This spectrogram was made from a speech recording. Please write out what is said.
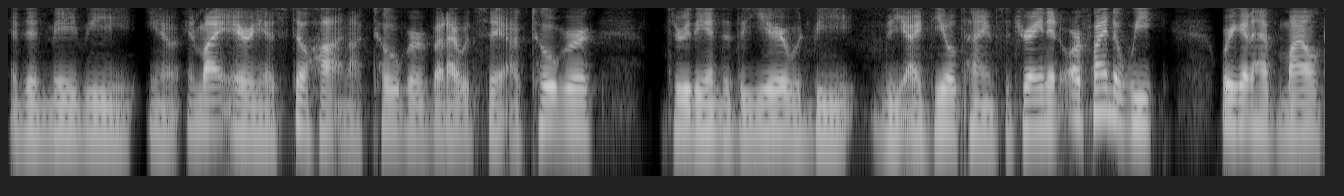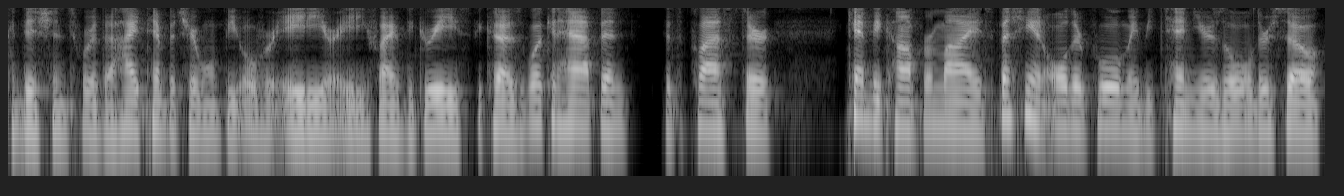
and then maybe, you know, in my area, it's still hot in October, but I would say October through the end of the year would be the ideal times to drain it, or find a week where you're going to have mild conditions where the high temperature won't be over 80 or 85 degrees, because what can happen is the plaster can be compromised, especially an older pool, maybe 10 years old or so.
